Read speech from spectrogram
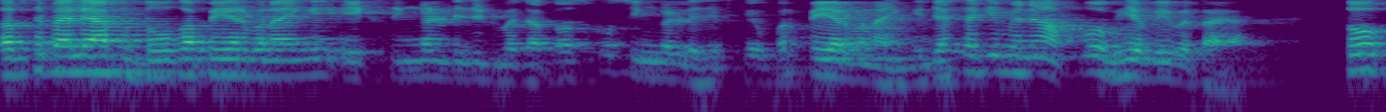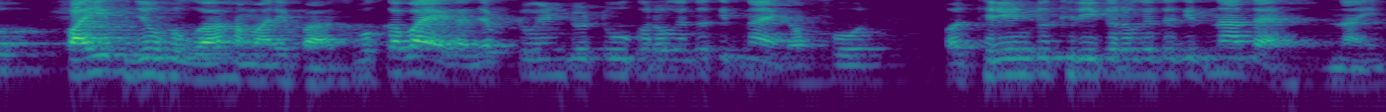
सबसे पहले आप दो का पेयर बनाएँगे, एक सिंगल डिजिट बचा तो उसको सिंगल डिजिट के ऊपर पेयर बनाएँगे। जैसा कि मैंने आपको अभी अभी बताया। तो फाइव जो होगा हमारे पास, वो कब आएगा? जब टू इंटू टू करोगे तो कितना आएगा? फोर और थ्री इंटू थ्री करोगे तो कितना आता है? नाइन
